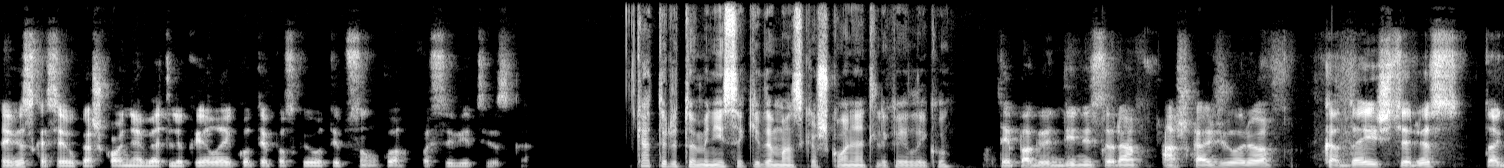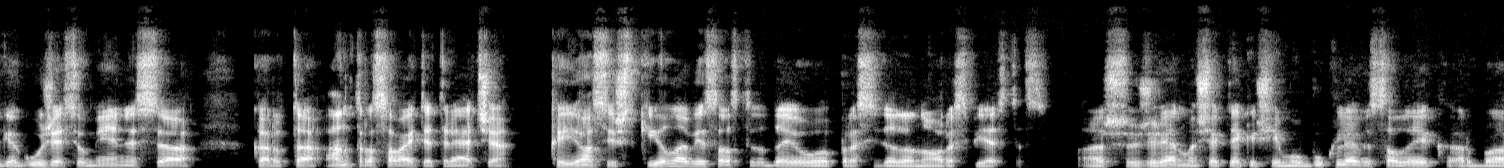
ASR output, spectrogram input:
Tai viskas, jeigu kažko nebetlikai laiku, tai paskui jau taip sunku pasivyti viską. Ką turite omeny, sakydamas, kažko netlikai laiku? Tai pagrindinis yra, aš ką žiūriu, kada išsiris ta gegužės jau mėnesio karta, antrą savaitę, trečią, kai jos iškyla visos, tai tada jau prasideda noras piestis. Aš žiūrėdamas šiek tiek į šeimų būklę visą laiką arba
